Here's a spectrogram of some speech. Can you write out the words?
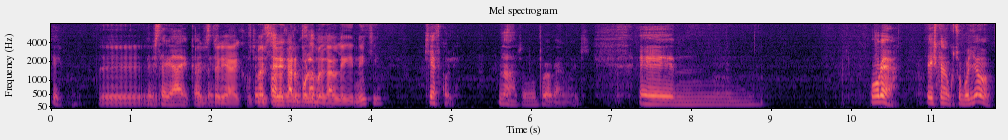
Τι; Ε, Περιστεριά, κάτι Περιστεριά. τέτοιο. Ο Αυτό Περιστεριά είναι έκανε πολύ φάβο. μεγάλη νίκη. Και εύκολη. Να το πρόγραμμα εκεί. Ε, μ, ωραία. Έχεις κάνει κουτσομπολιό;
